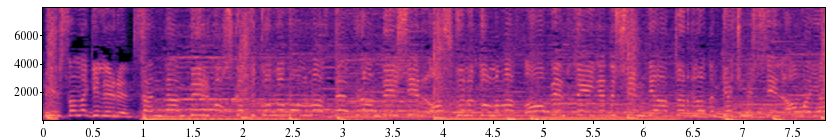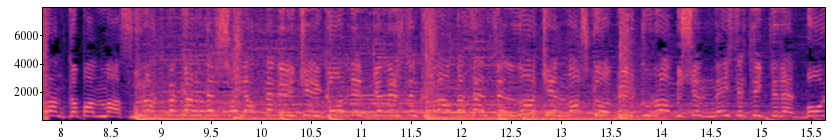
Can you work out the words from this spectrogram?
bir sana gelirim. Senden bir başkası konum olmaz. Devran değişir aşk unutulmaz. Abim söyledi şimdi hatırladım geçmiş sil ama yaran kapanmaz. Bırak be kardeş hayat nedir ki? Galip gelirsin kral da sensin. Lakin aşkı bir kural düşün. Neyse siktir et bu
